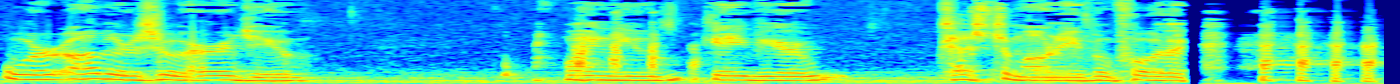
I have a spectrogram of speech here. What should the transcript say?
were others who heard you when you gave your testimony before the.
